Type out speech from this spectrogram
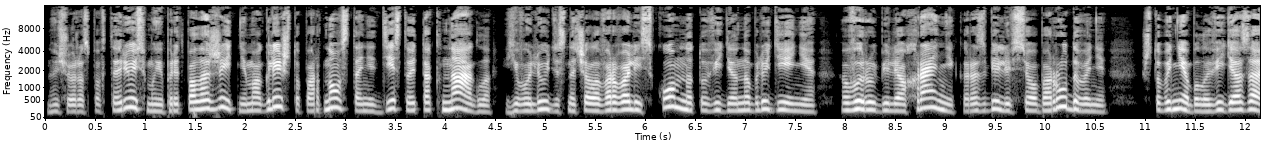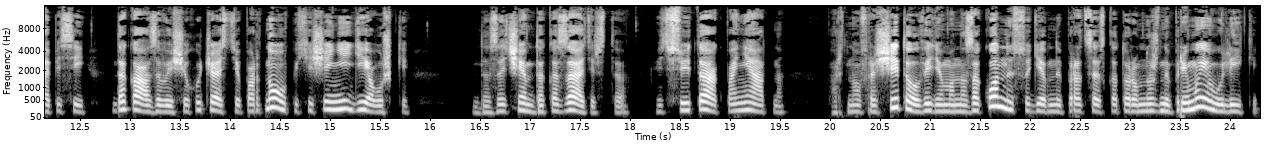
но еще раз повторюсь, мы и предположить не могли, что Портнов станет действовать так нагло. Его люди сначала ворвались в комнату видеонаблюдения, вырубили охранника, разбили все оборудование, чтобы не было видеозаписей, доказывающих участие Портнова в похищении девушки. Да зачем доказательства? Ведь все и так понятно. Портнов рассчитывал, видимо, на законный судебный процесс, которым нужны прямые улики.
